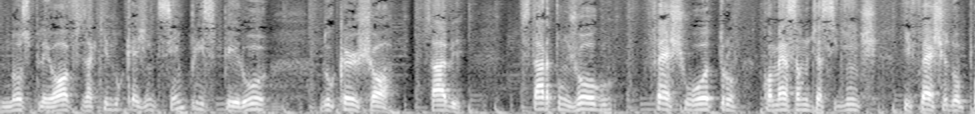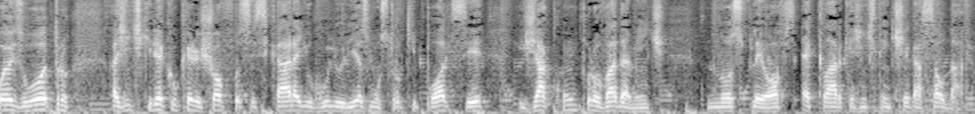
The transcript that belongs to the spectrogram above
nos playoffs aquilo que a gente sempre esperou do Kershaw, sabe? Starta um jogo, fecha o outro, começa no dia seguinte e fecha depois o outro. A gente queria que o Kershaw fosse esse cara e o Julio Urias mostrou que pode ser já comprovadamente nos playoffs. É claro que a gente tem que chegar saudável.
